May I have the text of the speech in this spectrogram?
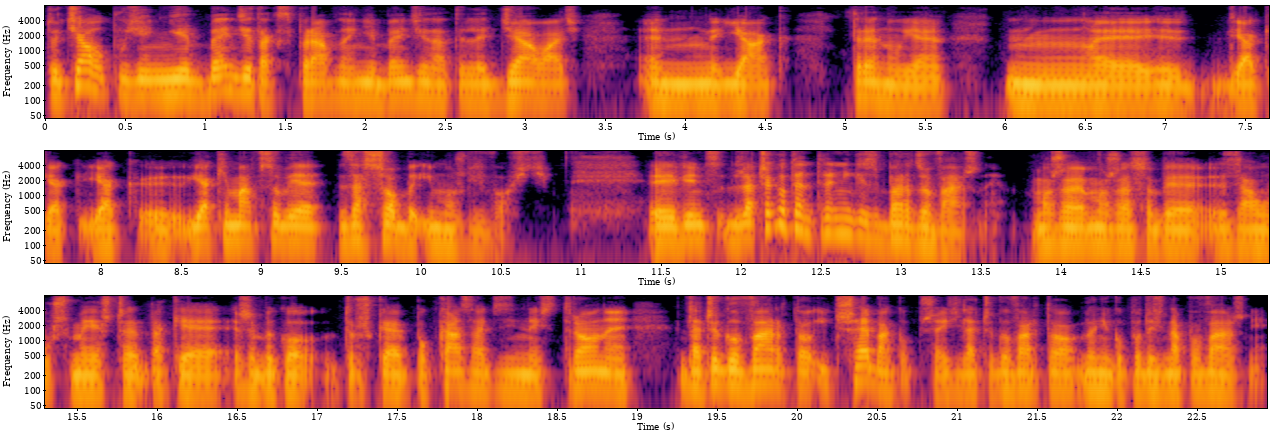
to ciało później nie będzie tak sprawne nie będzie na tyle działać, jak trenuje, mm, jak, jak, jak, e, jakie ma w sobie zasoby i możliwości. E, Więc dlaczego ten trening jest bardzo ważny? Może, może sobie załóżmy jeszcze takie, żeby go troszkę pokazać z innej strony, dlaczego warto i trzeba go przejść, dlaczego warto do niego podejść na poważnie.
